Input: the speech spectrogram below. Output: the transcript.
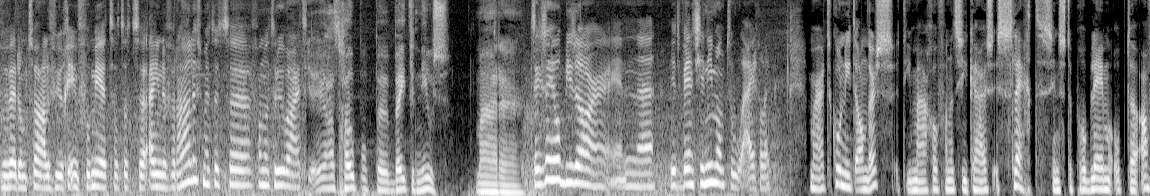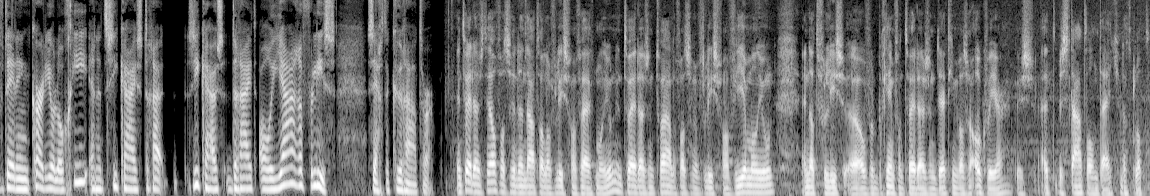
We werden om 12 uur geïnformeerd dat het uh, einde verhaal is met het, uh, van het Ruwaard. Je, je had gehoopt op uh, beter nieuws, maar... Het is heel bizar en dit wens je niemand toe eigenlijk. Maar het kon niet anders. Het imago van het ziekenhuis is slecht. Sinds de problemen op de afdeling cardiologie en het ziekenhuis, draait, ziekenhuis draait al jaren verlies, zegt de curator. In 2011 was er inderdaad al een verlies van 5 miljoen. In 2012 was er een verlies van 4 miljoen. En dat verlies uh, over het begin van 2013 was er ook weer. Dus het bestaat al een tijdje, dat klopt.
